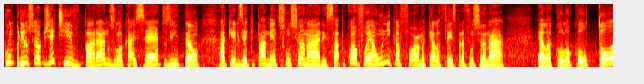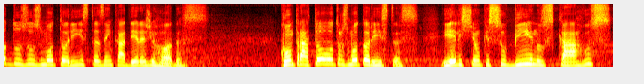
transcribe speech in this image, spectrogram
cumprir o seu objetivo, parar nos locais certos e então aqueles equipamentos funcionarem. Sabe qual foi a única forma que ela fez para funcionar? Ela colocou todos os motoristas em cadeiras de rodas. Contratou outros motoristas e eles tinham que subir nos carros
